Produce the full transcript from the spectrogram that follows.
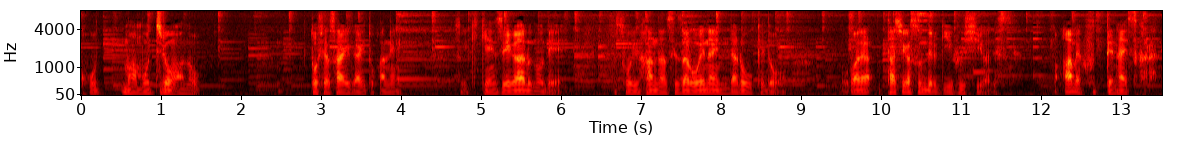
こまあもちろんあの土砂災害とかねそういう危険性があるのでそういう判断せざるを得ないんだろうけど私が住んでる岐阜市はですね雨降ってないですからね。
